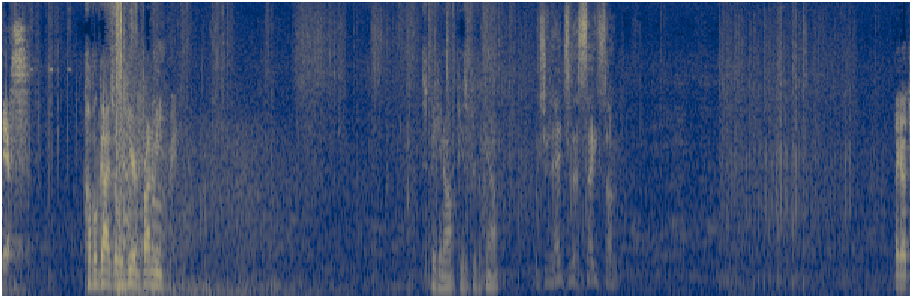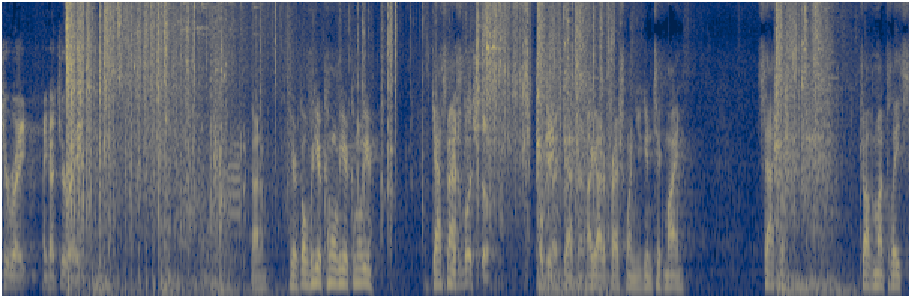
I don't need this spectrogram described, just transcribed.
Yes. Couple guys over here in front of me. He's picking up. He's picking up. We should head to the safe zone. I got your right. I got your right. Got him. Here, over here. Come over here. Come over here. Gas I got mask. a bush though. Okay. Gas- I got a fresh one. You can take mine. Satchel. Dropping my plates.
